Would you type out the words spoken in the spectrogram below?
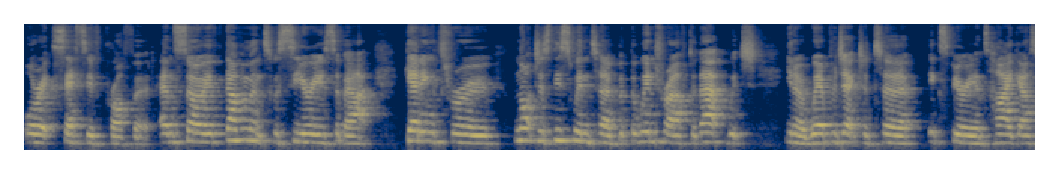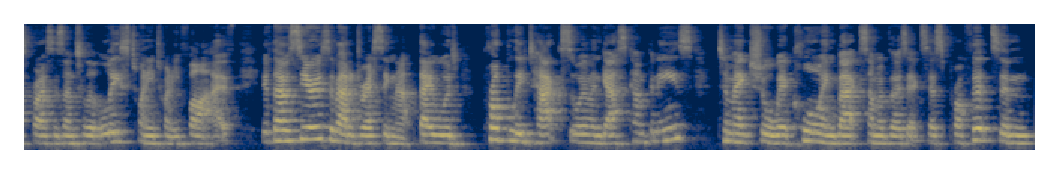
or excessive profit. And so if governments were serious about getting through not just this winter, but the winter after that, which you know we're projected to experience high gas prices until at least 2025. If they were serious about addressing that, they would properly tax oil and gas companies to make sure we're clawing back some of those excess profits and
